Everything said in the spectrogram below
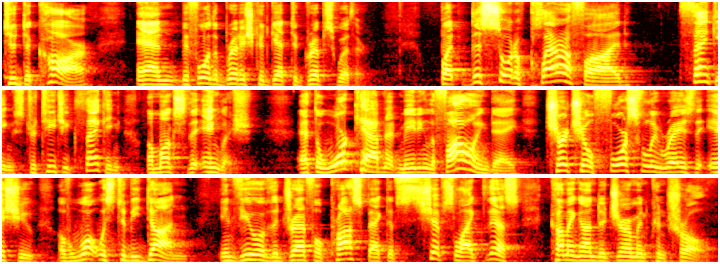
to Dakar, and before the British could get to grips with her. But this sort of clarified thinking, strategic thinking amongst the English. At the War Cabinet meeting the following day, Churchill forcefully raised the issue of what was to be done in view of the dreadful prospect of ships like this coming under German control.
